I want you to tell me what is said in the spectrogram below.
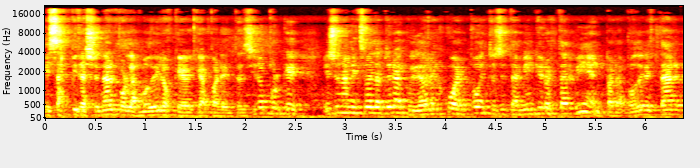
es aspiracional por las modelos que, que aparentan, sino porque es una mitzvah de la Torah cuidar el cuerpo. Entonces también quiero estar bien para poder estar,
